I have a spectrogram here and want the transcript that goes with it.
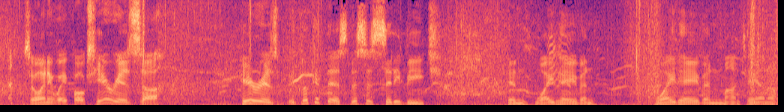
so anyway, folks, here is uh, here is look at this. This is City Beach in Whitefish, Whitefish, Montana,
